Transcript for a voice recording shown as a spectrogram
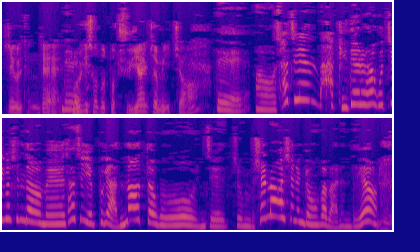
찍을 텐데 네. 여기서도 또 주의할 점이 있죠. 네, 어, 사진 막 기대를 하고 찍으신 다음에 사진 예쁘게 안 나왔다고 이제 좀 실망하시는 경우가 많은데요. 예.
